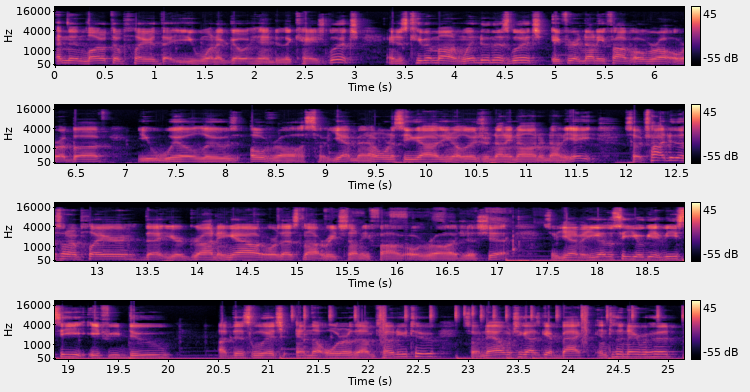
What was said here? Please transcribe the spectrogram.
and then load up the player that you want to go ahead and do the cage glitch and just keep in mind when doing this glitch if you're at 95 overall or above you will lose overall. So yeah man i don't want to see you guys you know lose your 99 or 98 so try to do this on a player that you're grinding out or that's not reached 95 overall just yet. So yeah man you guys will see you'll get vc if you do uh, this glitch in the order that i'm telling you to. So now once you guys get back into the neighborhood.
